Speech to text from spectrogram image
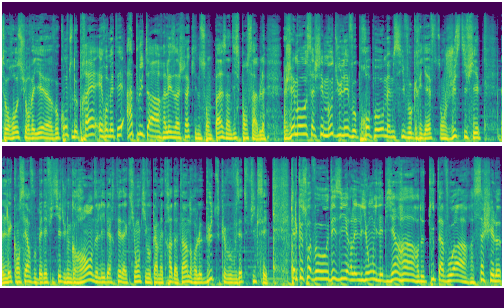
Taureau, surveillez euh, vos comptes de prêt et remettez à plus tard les achats qui ne sont pas indispensables. Gémeaux, sachez moduler vos propos même si vos griefs sont justifiés. Les cancers, vous bénéficiez d'une grande liberté d'action qui vous permettra d'atteindre le but que vous vous êtes fixé. Quels que soient vos désirs, les lions, il est bien rare de tout avoir, sachez-le.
